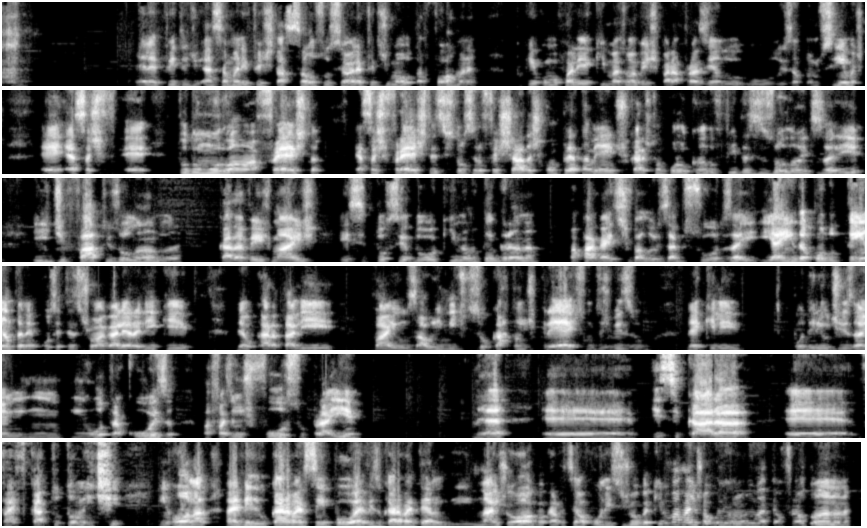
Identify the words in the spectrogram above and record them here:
ela é feita de essa manifestação social é feita de uma outra forma, né? Porque como eu falei aqui mais uma vez, parafraseando o Luiz Antônio Simas, é, essas é, todo muro há uma festa, essas frestas estão sendo fechadas completamente. Os caras estão colocando fitas isolantes ali e de fato isolando, né? Cada vez mais esse torcedor que não tem grana para pagar esses valores absurdos aí. E ainda quando tenta, né? Com certeza tinha uma galera ali que né, o cara tá ali vai usar o limite do seu cartão de crédito, muitas vezes né, que ele poderia utilizar em, em outra coisa, para fazer um esforço para ir, né? É, esse cara é, vai ficar totalmente enrolado. Às vezes o cara vai assim, pô, às vezes o cara vai ter mais jogos, o cara vai assim, ó, vou nesse jogo aqui, não vai mais jogo nenhum até o final do ano, né?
